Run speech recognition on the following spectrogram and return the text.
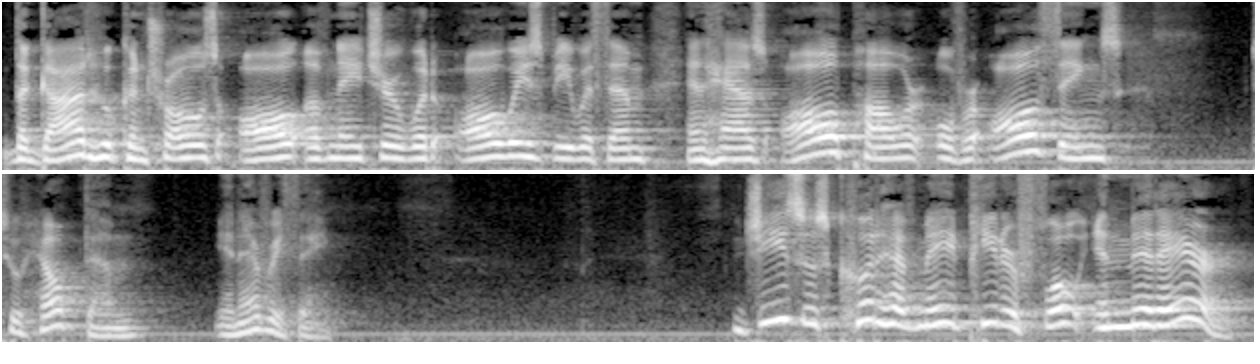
The God who controls all of nature would always be with them and has all power over all things to help them in everything. Jesus could have made Peter float in midair.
